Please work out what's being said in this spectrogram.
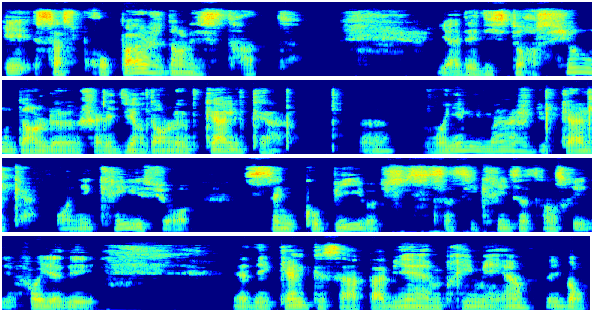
Et ça se propage dans les strates. Il y a des distorsions dans le, j'allais dire, dans le calque. Hein. Vous voyez l'image du calque? On écrit sur cinq copies, ça s'écrit, ça transcrit. Des fois, il y a des, il y a des calques, ça n'a pas bien imprimé. Hein. Mais bon,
